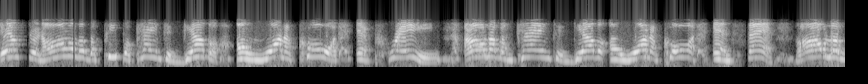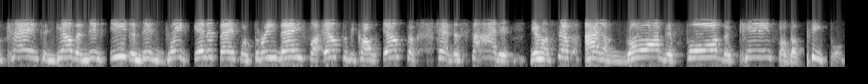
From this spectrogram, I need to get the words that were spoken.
Esther and all of the people came together on one accord and praying. All of them came together on one accord and fast. All of them came together and didn't eat and didn't drink anything for three days for Esther because Esther had decided in herself, I am going before the king for the people.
